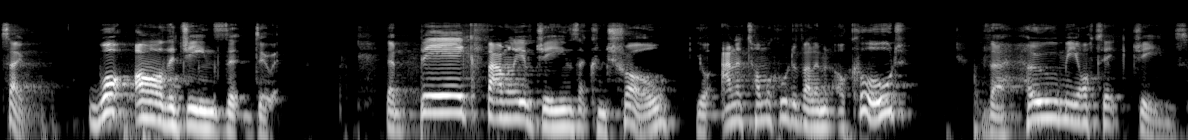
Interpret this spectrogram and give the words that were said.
So, what are the genes that do it? The big family of genes that control your anatomical development are called the homeotic genes.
